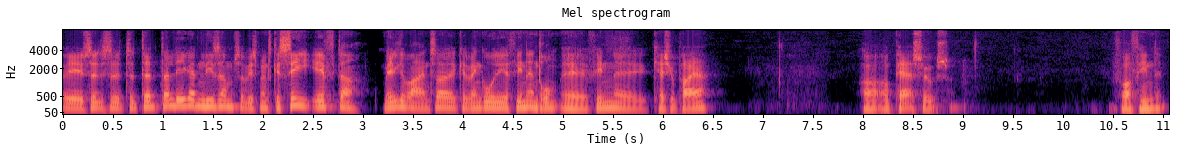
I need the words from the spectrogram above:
Øh, så, så, så der, der ligger den ligesom, så hvis man skal se efter Mælkevejen, så kan det være en god idé at finde, Androm, øh, finde øh, Cassiopeia og, og Perseus for at finde den.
